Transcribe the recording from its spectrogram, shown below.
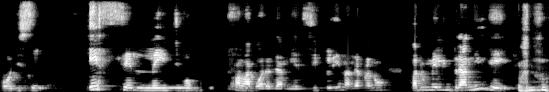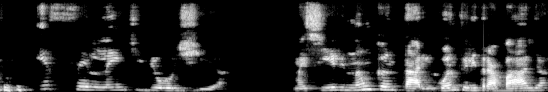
pode ser excelente. Vou falar agora da minha disciplina, né, para não para não melindrar ninguém. excelente em biologia. Mas se ele não cantar enquanto ele trabalha,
